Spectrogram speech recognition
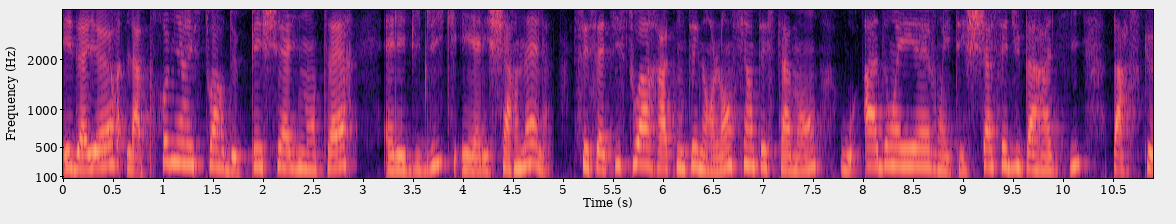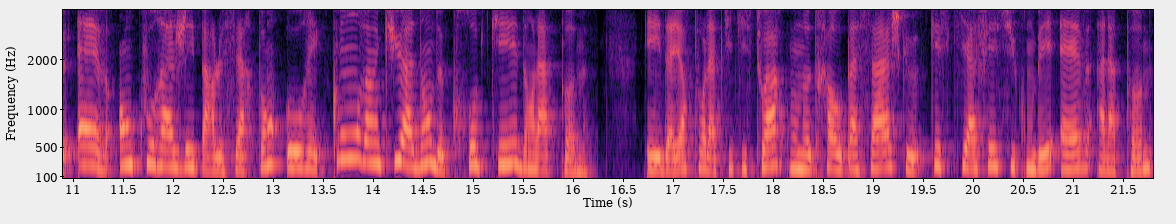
Et d'ailleurs, la première histoire de péché alimentaire, elle est biblique et elle est charnelle. C'est cette histoire racontée dans l'Ancien Testament où Adam et Ève ont été chassés du paradis parce que Ève, encouragée par le serpent, aurait convaincu Adam de croquer dans la pomme. Et d'ailleurs, pour la petite histoire, on notera au passage que qu'est-ce qui a fait succomber Ève à la pomme?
